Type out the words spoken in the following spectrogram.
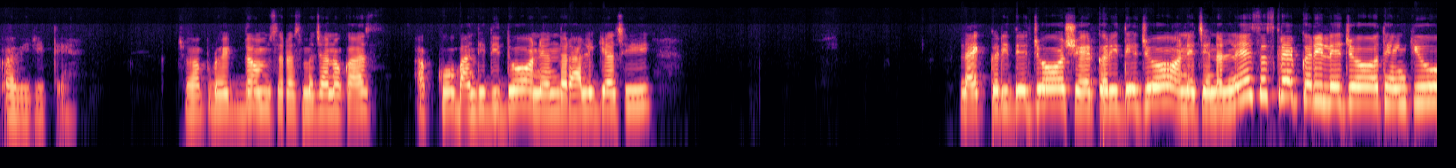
આવી રીતે. જો આપણો એકદમ સરસ મજાનો કાસ આખો બાંધી દીધો અને અંદર હાલી ગયા છીએ. લાઈક કરી દેજો શેર કરી દેજો અને ચેનલને સબસ્ક્રાઈબ કરી લેજો. થેન્ક યુ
